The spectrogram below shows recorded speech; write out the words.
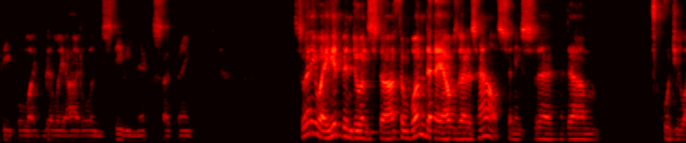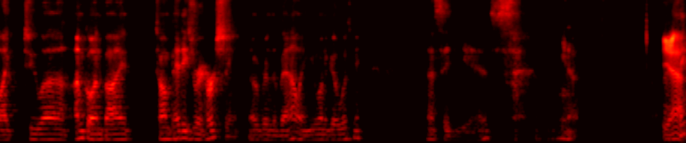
people like Billy Idol and Stevie Nicks, I think. So anyway, he'd been doing stuff, and one day I was at his house, and he said, um, "Would you like to? Uh, I'm going by Tom Petty's rehearsing over in the valley. You want to go with me?" I said, "Yes." You know, Yeah.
